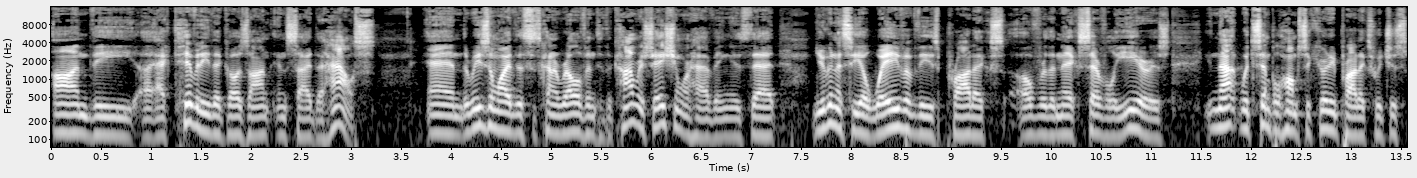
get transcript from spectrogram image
on the uh, activity that goes on inside the house. And the reason why this is kind of relevant to the conversation we're having is that you're going to see a wave of these products over the next several years. Not with simple home security products, which is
